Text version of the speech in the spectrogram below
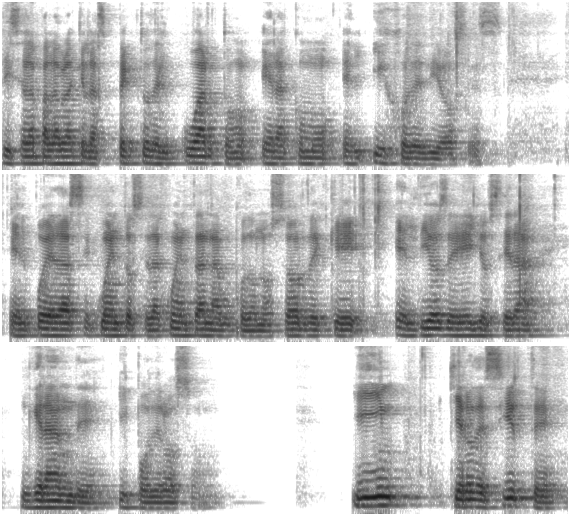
Dice la palabra que el aspecto del cuarto era como el Hijo de Dioses. Él puede darse cuenta, se da cuenta Nabucodonosor de que el Dios de ellos era grande y poderoso. Y quiero decirte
